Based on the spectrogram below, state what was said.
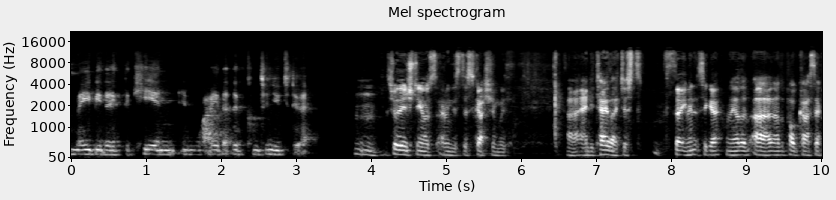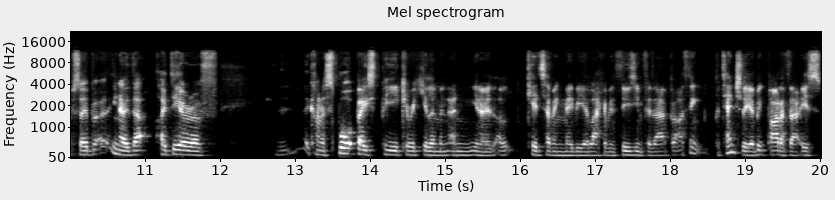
maybe the, the key in, in why that they've continued to do it. Mm-hmm. It's really interesting. I was having this discussion with uh, Andy Taylor just 30 minutes ago on the other uh, another podcast episode. But you know that idea of the kind of sport-based PE curriculum and, and you know uh, kids having maybe a lack of enthusiasm for that. But I think potentially a big part of that is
